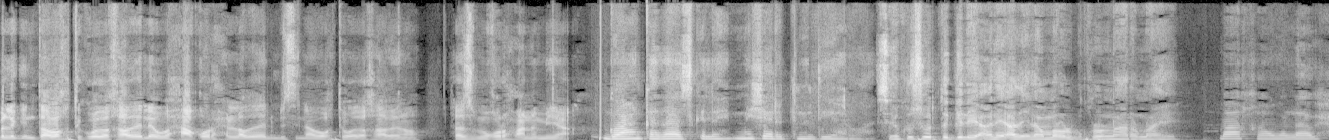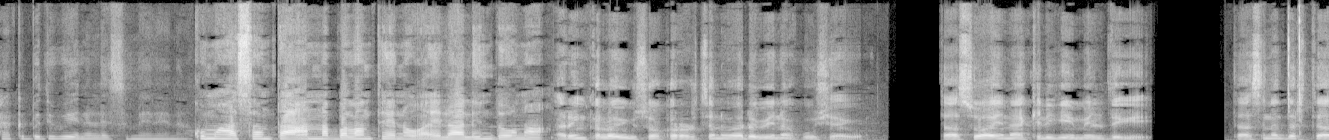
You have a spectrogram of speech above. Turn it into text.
baleg intaa waqti ku wada qaaday len waxaa qurux labadeen bis inaan waqti wada qaadano saas ma qurxana miya go'aanka adaa iska leh meeshaa rabtina diyaar waa see ku suurtagelaya ani ada inaan mar walba kulanaa rabnaaye ma aqaan walaa waxaa ka badi weyna la sameynayna ku mahadsantaa anna ballanteena waa ilaalin doonaa arrin kaloo igu soo korortana waa rabay inaan kuu sheego. Taasoo ah inaan keligay meel degay. Taasna dartaa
